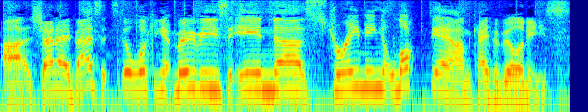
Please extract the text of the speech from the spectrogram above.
Uh, Shane A. Bassett still looking at movies in uh, streaming lockdown capabilities.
